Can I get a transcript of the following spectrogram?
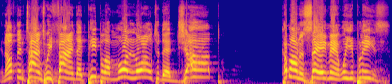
And oftentimes we find that people are more loyal to their job. Come on and say amen, will you please?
